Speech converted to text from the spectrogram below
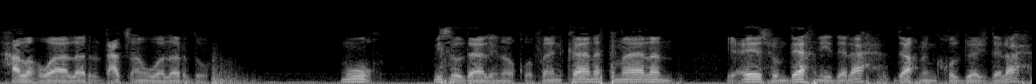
حله والر دعت أن ولردو مو مثل دالي نوقو فإن كانت مالا يعيسهم داخني دلح داخن خل دوج دلح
